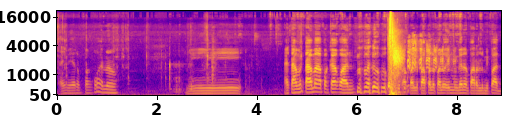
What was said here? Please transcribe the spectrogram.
Ay, meron pang kuha, no? May... Ay, tama-tama, pagkakuan. Mapalubo. Papalo, papalo-paluin mo ganun para lumipad.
